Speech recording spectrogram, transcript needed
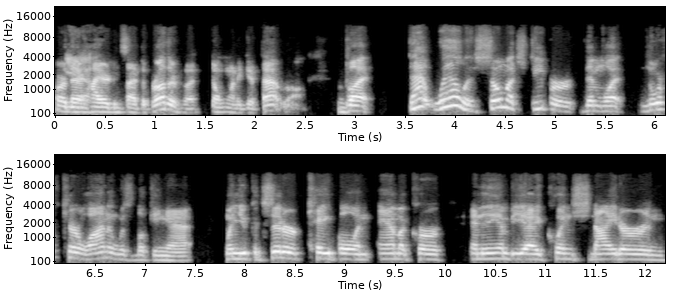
or they're yeah. hired inside the brotherhood. Don't want to get that wrong. But that well is so much deeper than what North Carolina was looking at when you consider Capel and Amaker and the NBA, Quin Snyder, and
